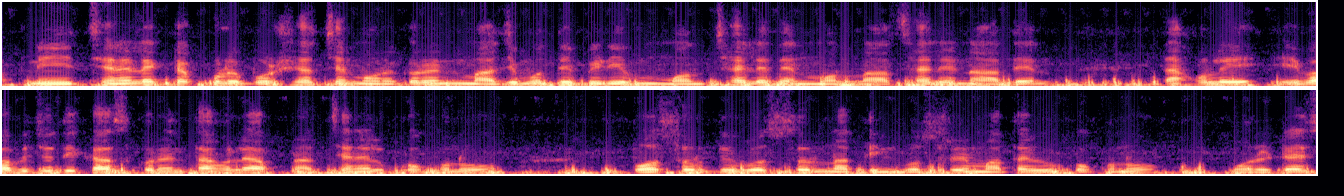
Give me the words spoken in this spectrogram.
আপনি চ্যানেল একটা খুলে বসে আছেন, মনে করেন মাঝে মধ্যে ভিডিও মন চাইলে দেন, মন না চাইলে না দেন, তাহলে এভাবে যদি কাজ করেন, তাহলে আপনার চ্যানেল কখনো বছর, দুই বছর না তিন বছরের মাথায়ও কখনো মনিটাইজ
